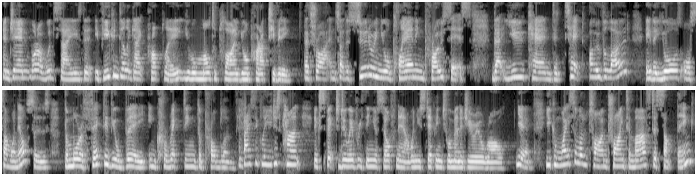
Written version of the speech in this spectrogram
And Jan, what I would say is that if you can delegate properly, you will multiply your productivity. That's right. And so the sooner in your planning process that you can detect overload, either yours or someone else's, the more effective you'll be in correcting the problem. And basically, you just can't expect to do everything yourself now when you step into a managerial role. Yeah, you can waste a lot of time trying to master something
